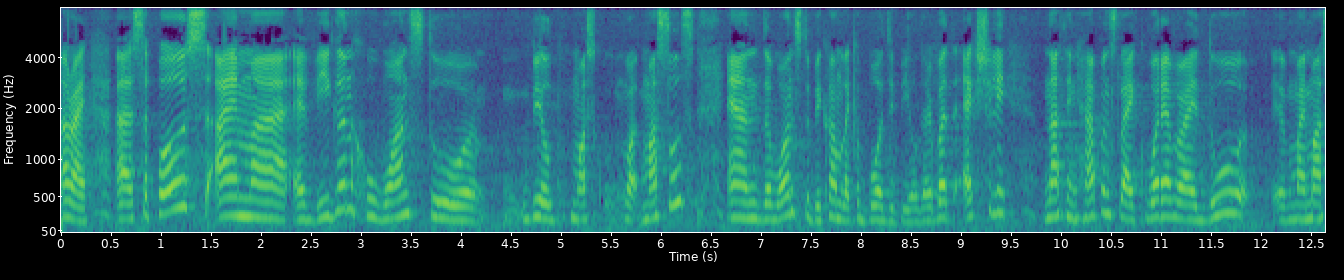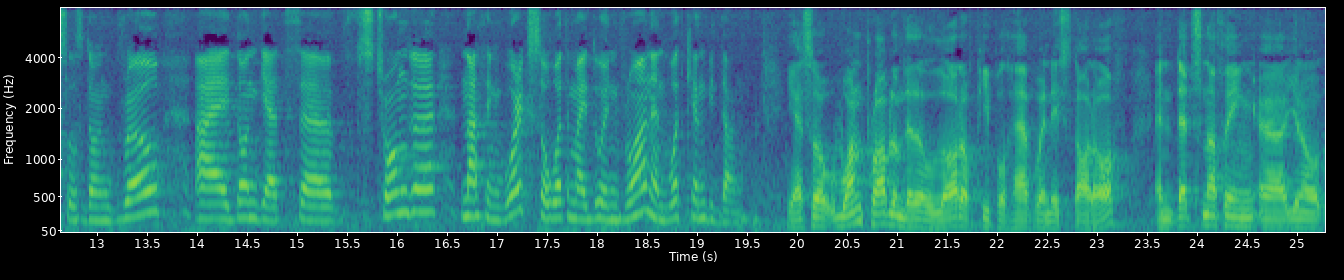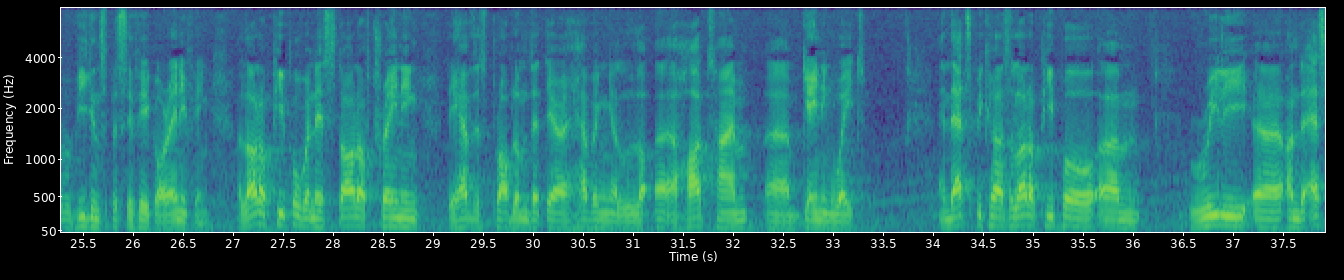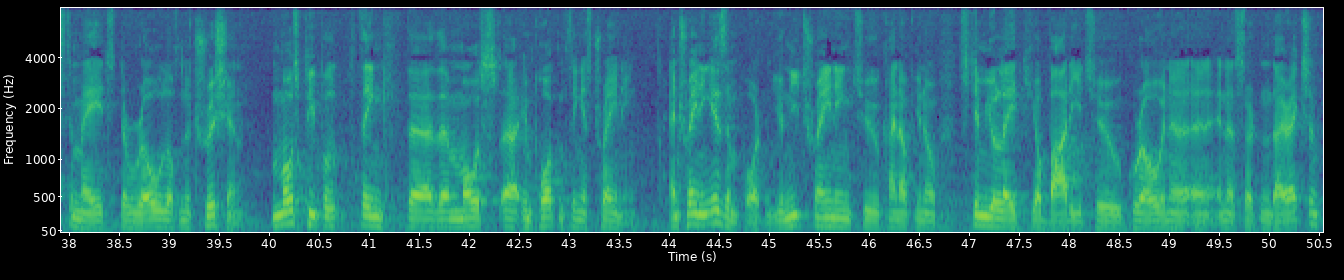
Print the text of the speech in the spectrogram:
All right. Uh, suppose I'm uh, a vegan who wants to build what, muscles and wants to become like a bodybuilder, but actually nothing happens. Like whatever I do, uh, my muscles don't grow. I don't get uh, stronger. Nothing works. So what am I doing wrong, and what can be done? Yeah, so one problem that a lot of people have when they start off, and that's nothing, uh, you know, vegan specific or anything. A lot of people, when they start off training, they have this problem that they are having a, a hard time uh, gaining weight. And that's because a lot of people um, really uh, underestimate the role of nutrition. Most people think the, the most uh, important thing is training. And training is important. You need training to kind of, you know, stimulate your body to grow in a, in a certain direction.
